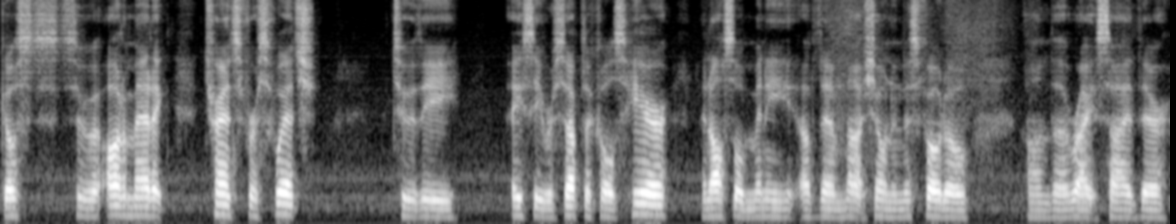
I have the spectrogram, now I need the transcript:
goes to an automatic transfer switch to the AC receptacles here and also many of them not shown in this photo on the right side there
